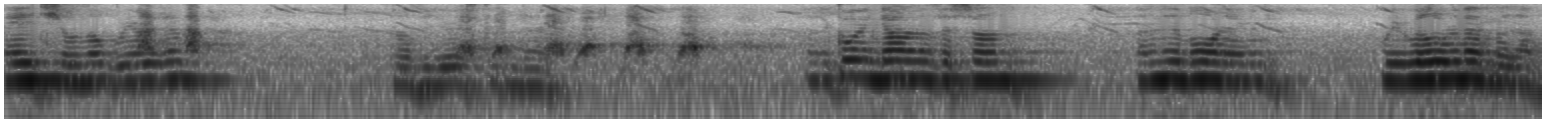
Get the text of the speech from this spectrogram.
Age shall not weary them, nor the years come down and the going down of the sun, and in the morning we will remember them.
